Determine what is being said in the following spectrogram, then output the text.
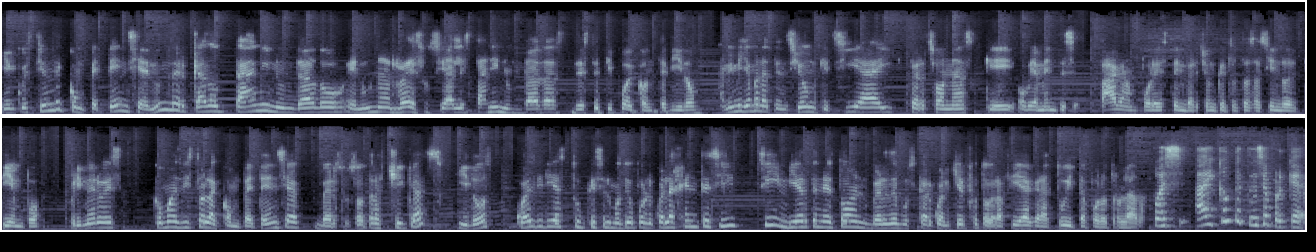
Y en cuestión de competencia, en un mercado tan inundado, en unas redes sociales tan inundadas de este tipo de contenido, a mí me llama la atención que sí hay personas que obviamente se pagan por esta inversión que tú estás haciendo de tiempo. Primero es, ¿cómo has visto la competencia versus otras chicas? Y dos, ¿cuál dirías tú que es el motivo por el cual la gente sí, sí invierte en esto en vez de buscar cualquier fotografía gratuita por otro lado? Pues hay competencia porque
